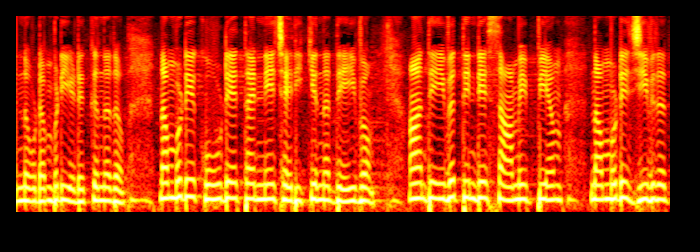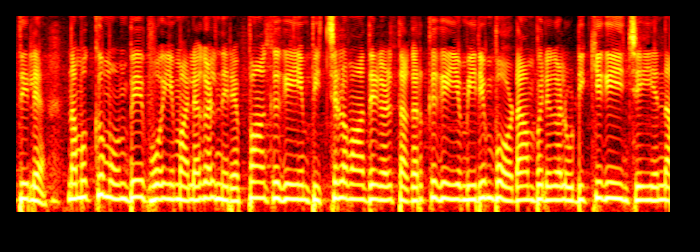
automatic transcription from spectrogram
ഇന്ന് ഉടമ്പടി എടുക്കുന്നതും. നമ്മുടെ കൂടെ തന്നെ ചരിക്കുന്ന ദൈവം ആ ദൈവത്തിന്റെ സാമീപ്യം നമ്മുടെ ജീവിതത്തിൽ നമുക്ക് മുൻപേ പോയി മലകൾ നിരപ്പാക്കുകയും പിച്ചളവാതിലുകൾ തകർക്കുകയും ഇരുമ്പ് ഓടാമ്പലുകൾ ഒടിക്കുകയും ചെയ്യുന്ന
